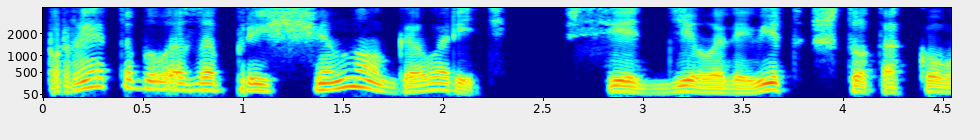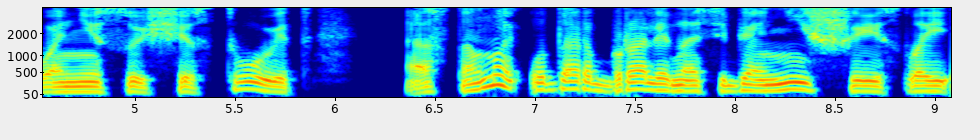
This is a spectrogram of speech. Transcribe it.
Про это было запрещено говорить. Все делали вид, что такого не существует. Основной удар брали на себя низшие слои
